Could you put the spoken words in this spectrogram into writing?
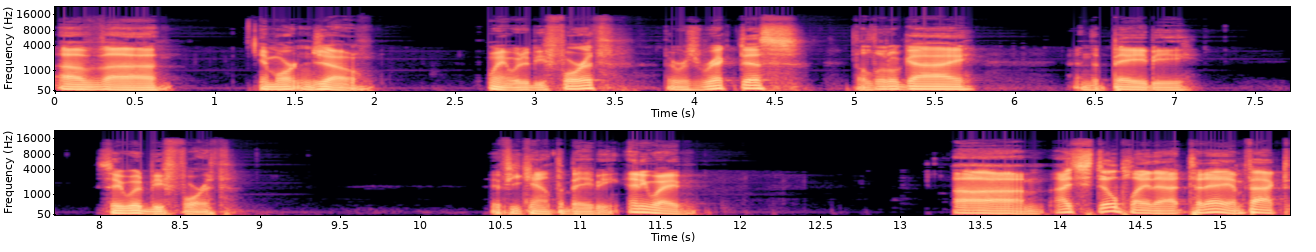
of uh, Immortan Joe. Wait, would it be fourth? There was Rictus, the little guy, and the baby. So he would be fourth if you count the baby. Anyway, um, I still play that today. In fact,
